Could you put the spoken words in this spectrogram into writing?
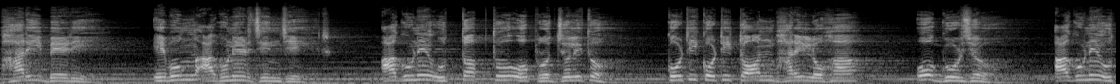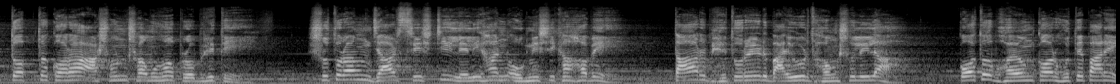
ভারী বেড়ি এবং আগুনের জিঞ্জির। আগুনে উত্তপ্ত ও প্রজ্বলিত কোটি কোটি টন ভারী লোহা ও গুর্জ আগুনে উত্তপ্ত করা আসনসমূহ প্রভৃতি। সুতরাং যার সৃষ্টি লেলিহান অগ্নিশিখা হবে, তার ভেতরের বায়ুর ধ্বংসলীলা কত ভয়ঙ্কর হতে পারে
